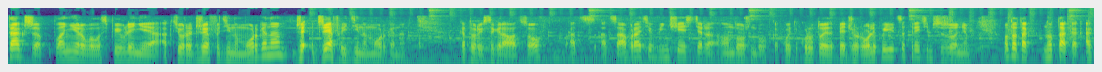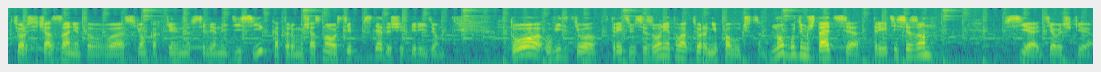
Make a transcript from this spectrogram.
также планировалось появление актера Джеффа Дина Моргана, Дж, Джеффри Дина Моргана, который сыграл отцов, от, отца братьев Винчестер. Он должен был в какой-то крутой, опять же, роли появиться в третьем сезоне. Но, то так, но так как актер сейчас занят в съемках киновселенной DC, к которой мы сейчас новости следующие перейдем, то увидеть его в третьем сезоне этого актера не получится. Но будем ждать э, третий сезон. Все девочки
